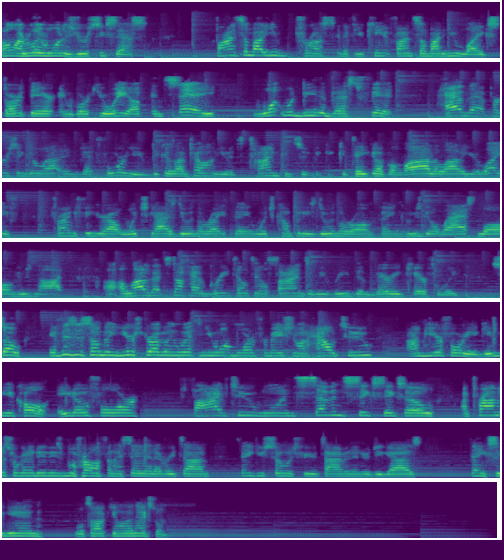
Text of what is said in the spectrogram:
all I really want is your success. Find somebody you trust, and if you can't find somebody you like, start there and work your way up and say what would be the best fit. Have that person go out and vet for you because I'm telling you, it's time consuming. It can take up a lot, a lot of your life trying to figure out which guy's doing the right thing, which company's doing the wrong thing, who's going to last long, who's not. Uh, a lot of that stuff have great telltale signs, and we read them very carefully. So, if this is something you're struggling with and you want more information on how to, I'm here for you. Give me a call, 804 521 7660. I promise we're going to do these more often. I say that every time. Thank you so much for your time and energy, guys. Thanks again. We'll talk to you on the next one.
